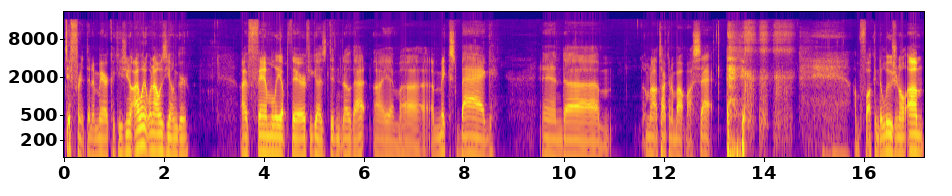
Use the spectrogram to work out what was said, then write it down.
different than America because you know I went when I was younger. I have family up there. If you guys didn't know that, I am uh, a mixed bag, and um, I'm not talking about my sack. I'm fucking delusional. Um,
